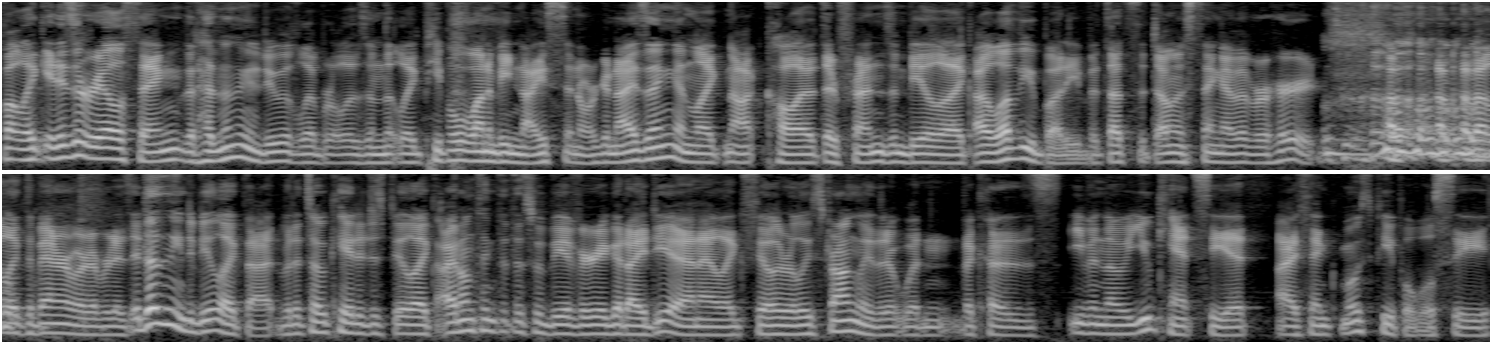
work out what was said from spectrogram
but like it is a real thing that has nothing to do with liberalism. That like people want to be nice and organizing and like not call out their friends and be like, "I love you, buddy," but that's the dumbest thing I've ever heard of- of- about like the banner or whatever it is. It doesn't need to be like that, but it's okay to just be like, "I don't think that this would be a very good idea," and I like feel really strongly that it wouldn't because even though you can't see it, I think most people will see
